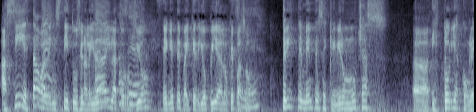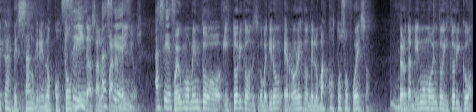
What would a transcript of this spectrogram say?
Así estaba la institucionalidad y la corrupción en este país que dio pie a lo que pasó. Sí. Tristemente se escribieron muchas ah, historias con letras de sangre, nos costó Sí, vidas a los así es, panameños. así es. Fue un momento histórico donde se cometieron errores donde lo más costoso fue eso. Pero también un momento histórico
